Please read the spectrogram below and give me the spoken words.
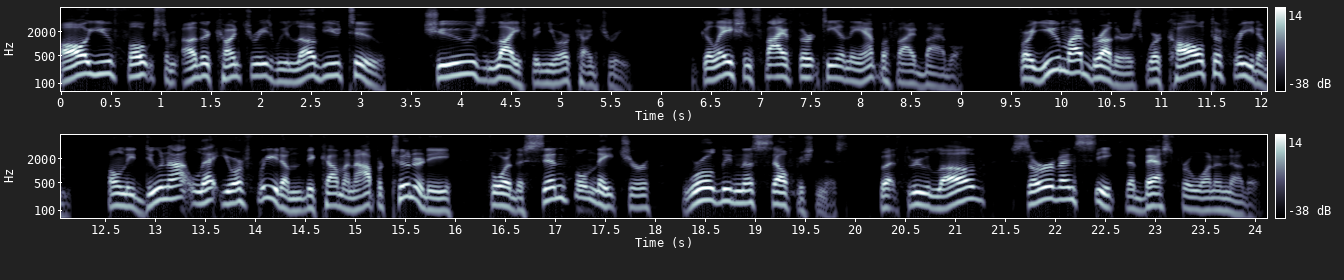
All you folks from other countries, we love you too. Choose life in your country. Galatians 5:13 in the Amplified Bible. For you, my brothers, were called to freedom. Only do not let your freedom become an opportunity for the sinful nature, worldliness, selfishness, but through love, serve and seek the best for one another.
